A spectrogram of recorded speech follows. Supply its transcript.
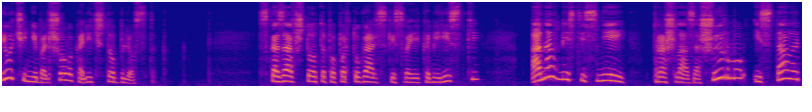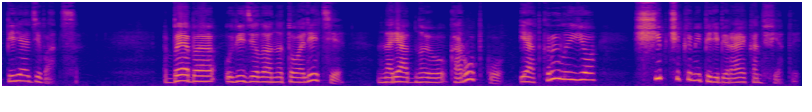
и очень небольшого количества блесток. Сказав что-то по-португальски своей камеристке, она вместе с ней прошла за ширму и стала переодеваться. Беба увидела на туалете нарядную коробку и открыла ее, щипчиками перебирая конфеты.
